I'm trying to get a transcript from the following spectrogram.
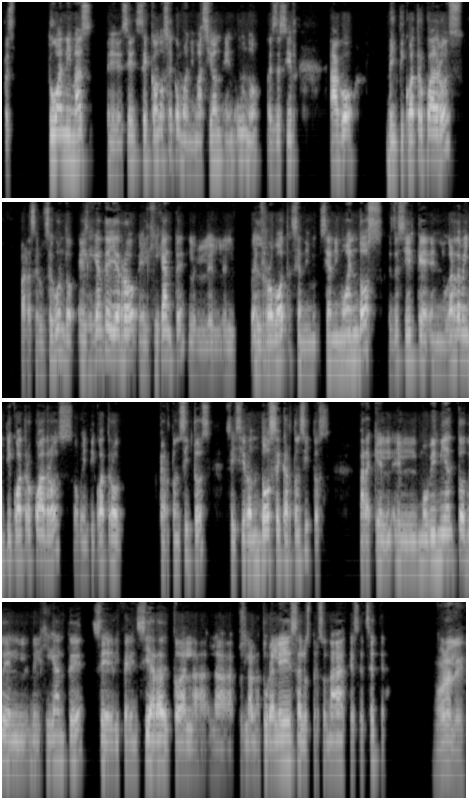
pues tú animas, se, conoce como animación en uno, es decir, hago 24 cuadros para hacer un segundo. El gigante de hierro, el gigante, el, robot, se, se, animó en dos, es decir, que en lugar de 24 cuadros o 24 cartoncitos, se hicieron 12 cartoncitos para que el, movimiento del, gigante se diferenciara de toda pues, la, naturaleza, los personajes, etc. Órale.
